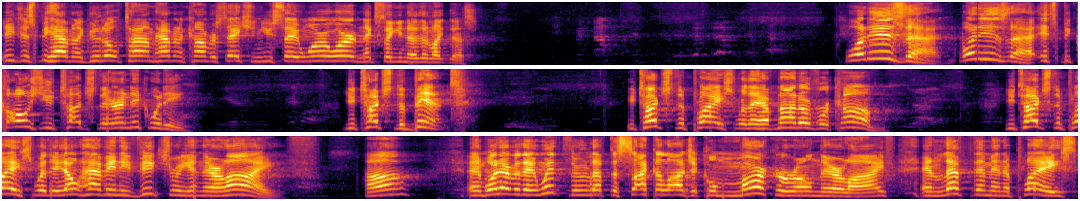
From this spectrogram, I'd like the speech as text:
You just be having a good old time, having a conversation. You say one word, next thing you know, they're like this. What is that? What is that? It's because you touch their iniquity. You touch the bent. You touch the place where they have not overcome. You touch the place where they don't have any victory in their life. Huh? And whatever they went through left a psychological marker on their life and left them in a place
